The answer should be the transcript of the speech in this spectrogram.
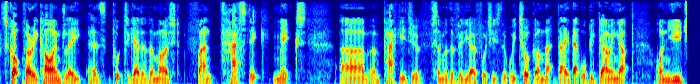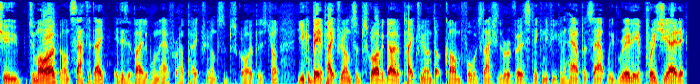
Scott very kindly has put together the most fantastic mix, um, and package of some of the video footage that we took on that day. That will be going up on YouTube tomorrow, on Saturday. It is available now for our Patreon subscribers, John. You can be a Patreon subscriber. Go to patreon.com forward slash the reverse stick. And if you can help us out, we'd really appreciate it.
